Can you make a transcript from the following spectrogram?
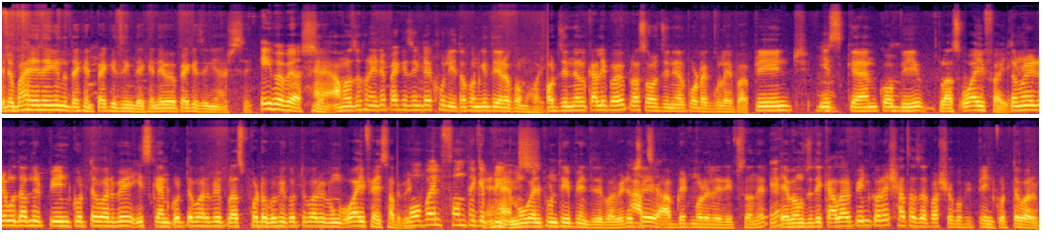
এটা বাইরে থেকে কিন্তু দেখেন প্যাকেজিং দেখেন এভাবে প্যাকেজিং এ আসছে। এইভাবে আসছে। হ্যাঁ আমরা যখন এটা প্যাকেজিংটা খুলি তখন কিন্তু এরকম হয়। অরিজিনাল কালি পাবে প্লাস অরিজিনাল প্রোডাক্ট গুলাই পাবে। Print scan copy plus WiFi তার মানে এটার মধ্যে আপনি প্রিন্ট করতে পারবে স্ক্যান করতে পারবে প্লাস ফটোকপি করতে পারবে এবং ওয়াইফাই সাপোর্ট মোবাইল ফোন থেকে হ্যাঁ মোবাইল ফোন থেকে প্রিন্ট দিতে পারবে। এটা হচ্ছে আচ্ছা। আপডেট মডেলের রিপসনের এবং যদি কালার প্রিন্ট করে সাত হাজার পাঁচশো কপি প্রিন্ট করতে পারবে।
